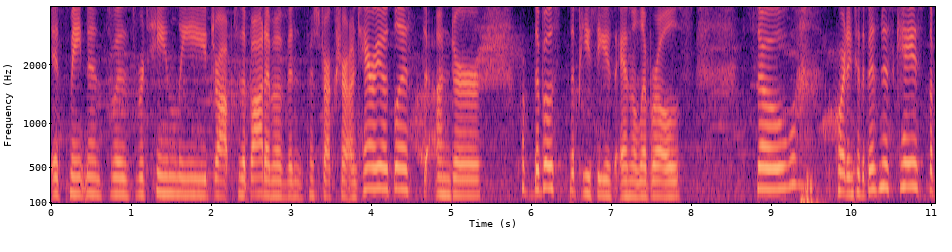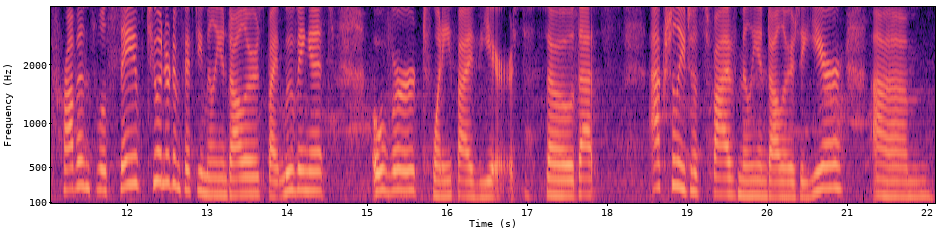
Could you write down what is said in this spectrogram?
its maintenance was routinely dropped to the bottom of Infrastructure Ontario's list under the, both the PCs and the Liberals. So, according to the business case, the province will save $250 million by moving it over 25 years. So, that's actually just $5 million a year. Um,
